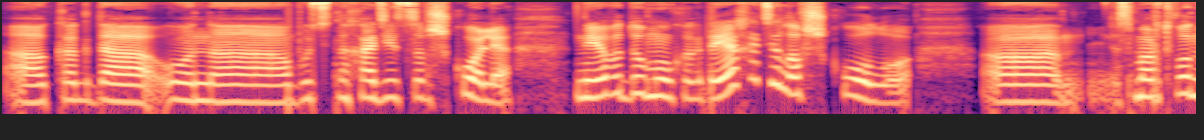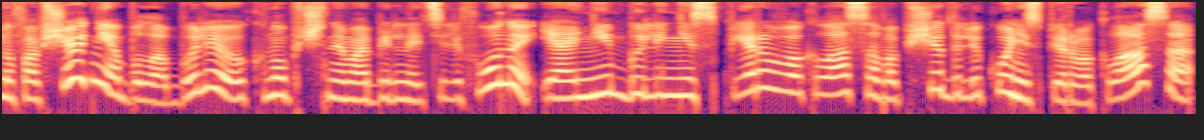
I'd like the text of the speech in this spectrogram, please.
а, когда он а, будет находиться в школе. Но я вот думаю, когда я ходила в школу, смартфонов вообще не было, были кнопочные мобильные телефоны, и они были не с первого класса, вообще далеко не с первого класса,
